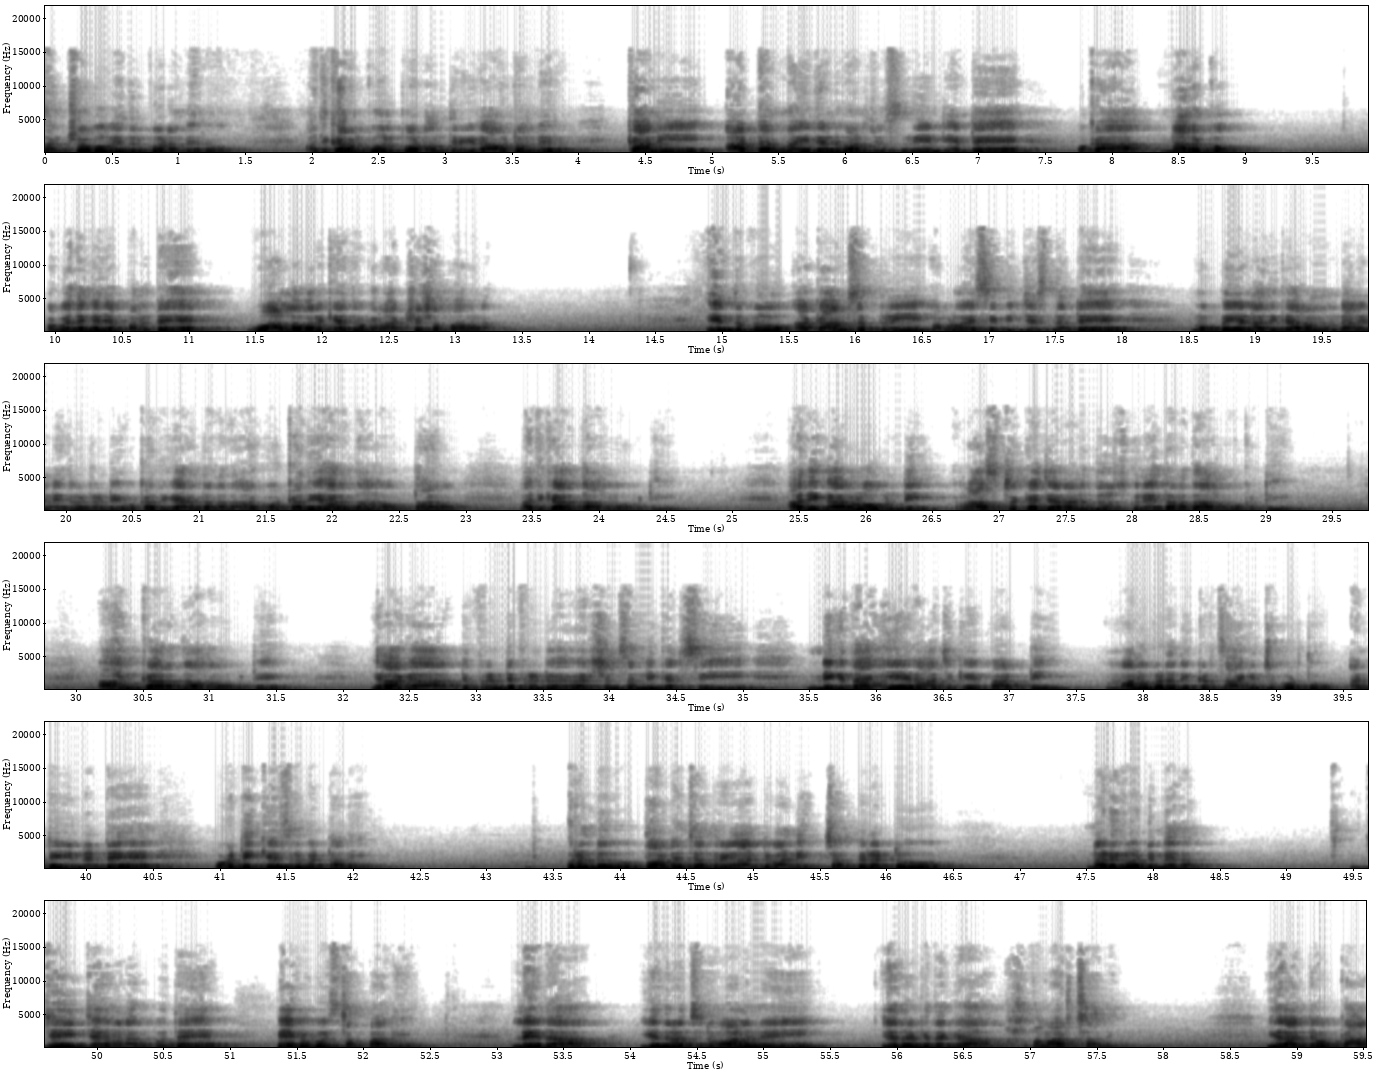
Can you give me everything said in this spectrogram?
సంక్షోభం ఎదుర్కోవడం వేరు అధికారం కోల్పోవడం తిరిగి రావటం వేరు. కానీ ఆ టర్మ్ ఐదేళ్ళు వాళ్ళు చూసింది ఏంటి అంటే ఒక నరకం. ఒక విధంగా చెప్పాలంటే వాళ్ళ వరకే అది ఒక రాక్షస పాలన. ఎందుకు ఆ కాన్సెప్ట్ని అప్పుడు వైసీపీ ఇచ్చేసిందంటే ముప్పై ఏళ్ళు అధికారం ఉండాలనేటువంటి ఒక అధికార ధన ఒక అధికార దాహం దాహం అధికార దాహం ఒకటి అధికారంలో ఉండి రాష్ట్ర ఖజానాన్ని దోచుకునే ధనదాహం ఒకటి అహంకార దాహం ఒకటి. ఇలాగా డిఫరెంట్ డిఫరెంట్ వెర్షన్స్ అన్నీ కలిసి మిగతా ఏ రాజకీయ పార్టీ మనుగడని ఇక్కడ సాగించకూడదు. అంటే ఏంటంటే ఒకటి కేసులు పెట్టాలి. రెండు తోట చంద్ర లాంటి వాడిని చంపినట్టు నడి రోడ్డు మీద జై జగన్ అనకపోతే పేక కోసి చంపాలి. లేదా ఎదురొచ్చిన వాళ్ళని ఏదో విధంగా హతమార్చాలి. ఇలాంటి ఒక కాన్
